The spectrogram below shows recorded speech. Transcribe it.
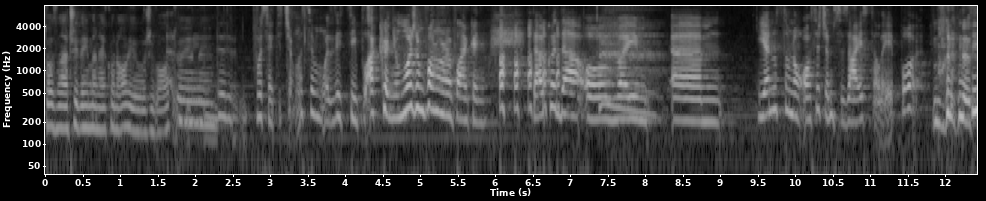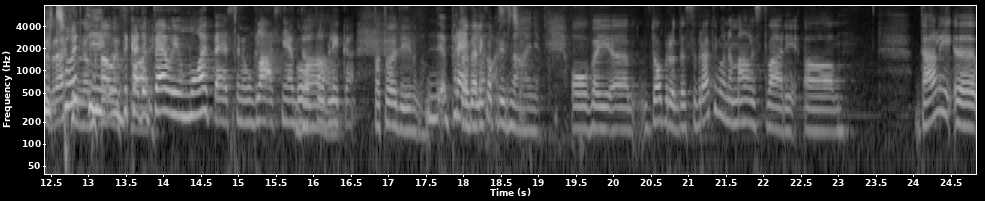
to znači da ima neko novi u životu ili? Posvetit ćemo se muzici i plakanju. Možemo ponovno na plakanje. Tako da, ovaj, um, jednostavno osjećam se zaista lepo. Moram da se vratim čuti na male stvari. kada pevaju moje pesme u glas njegova da, publika. Pa to je divno. Predivno to je veliko priznanje. Ovaj, e, dobro, da se vratimo na male stvari. Da li, e,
